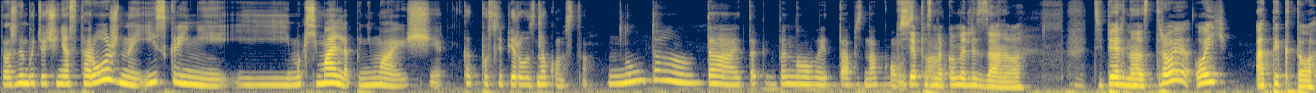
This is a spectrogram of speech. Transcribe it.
должны быть очень осторожны, искренние и максимально понимающие. Как после первого знакомства. Ну да, да, это как бы новый этап знакомства. Все познакомились заново. Теперь нас трое. Ой, а ты кто?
